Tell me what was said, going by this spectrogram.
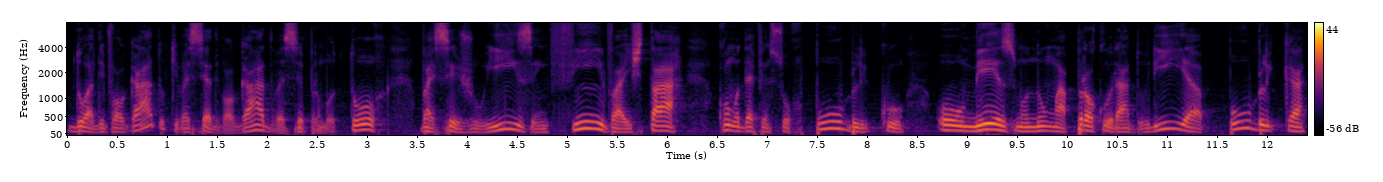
do advogado, que vai ser advogado, vai ser promotor, vai ser juiz, enfim, vai estar como defensor público ou mesmo numa procuradoria pública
